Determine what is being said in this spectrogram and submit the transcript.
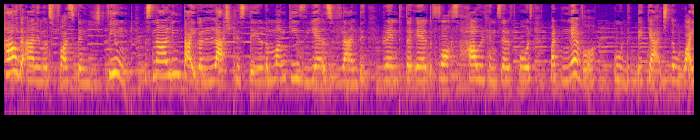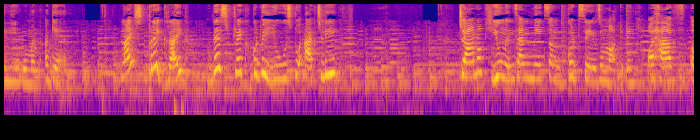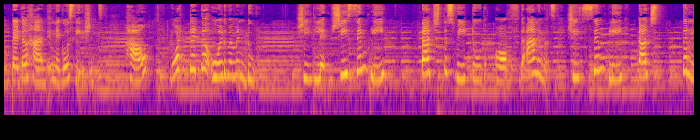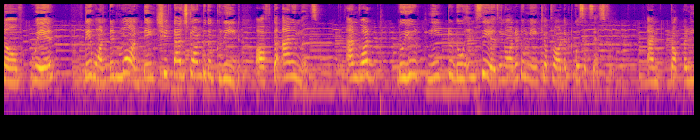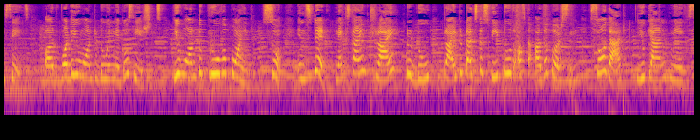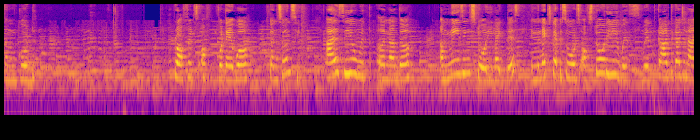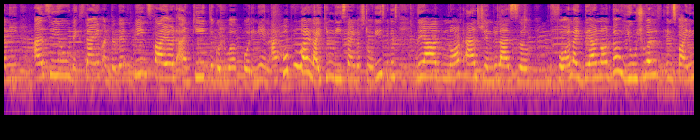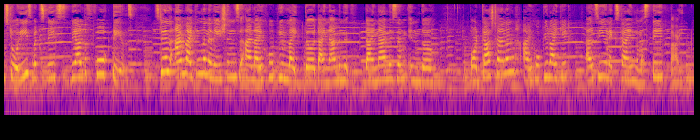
How the animals fussed and fumed. The snarling tiger lashed his tail, the monkey's yells rent, rent the air, the fox howled himself hoarse, but never could they catch the wily woman again. Nice trick, right? This trick could be used to actually charm up humans and make some good sales or marketing or have a better hand in negotiations. How? What did the old woman do? She, she simply touched the sweet tooth of the animals. She simply touched the nerve where they wanted more. They, she touched onto the greed of the animals. And what do you need to do in sales in order to make your product go successful and properly sales? Or what do you want to do in negotiations? You want to prove a point. So instead, next time try to do, try to touch the sweet tooth of the other person so that you can make some good profits of whatever concerns you. I'll see you with another amazing story like this in the next episodes of Story with, with Kartika Jalani. I'll see you next time. Until then, be inspired and keep the good work pouring in. I hope you are liking these kind of stories because they are not as general as uh, before. Like they are not the usual inspiring stories, but they they are the folk tales still i'm liking the narrations and i hope you like the dynamic dynamism in the podcast channel i hope you like it i'll see you next time namaste bye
